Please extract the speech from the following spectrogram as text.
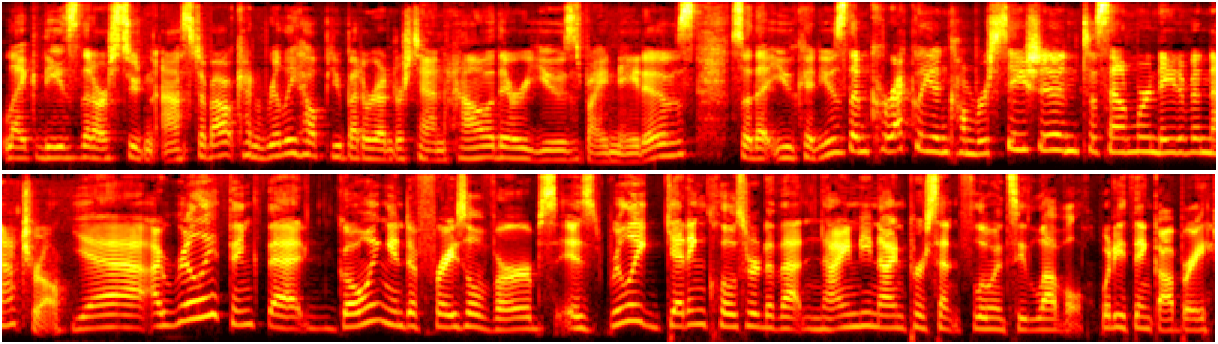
like these that our student asked about, can really help you better understand how they're used by natives so that you can use them correctly in conversation to sound more native and natural. Yeah, I really think that going into phrasal verbs is really getting closer to that 99% fluency level. What do you think, Aubrey?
